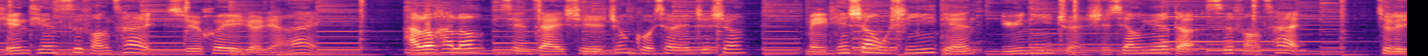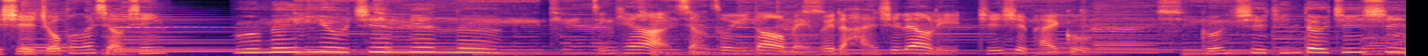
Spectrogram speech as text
天天私房菜，学会惹人爱。Hello Hello，现在是中国校园之声，每天上午十一点与你准时相约的私房菜。这里是卓鹏和小新，我们又见面了。今天啊，想做一道美味的韩式料理——芝士排骨。光是听到芝士，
